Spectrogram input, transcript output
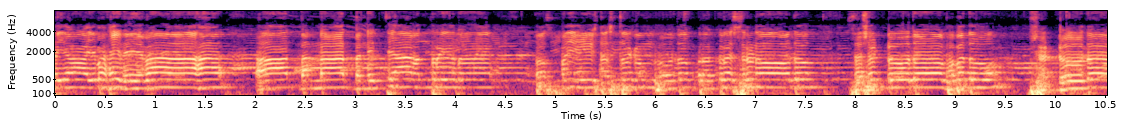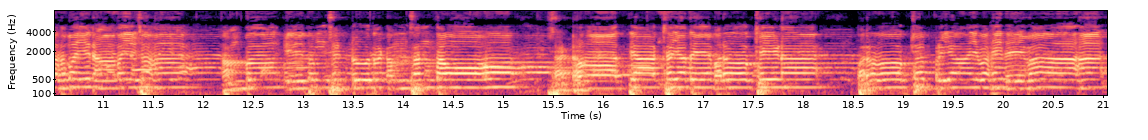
పంచభూతకం సంతో పంచహోత్యాక్షయతే ఆత్మన్నాత్మనిత్యామంత్రయత. తస్మై షష్టకం భూతవ్రత్ర శృణోతు. సషడ్డూత భవతు. షడ్డూత వై రామైషः తం ఏతం షడ్డూతకం సంతో. షడ్డోత్యాక్షయతే పరోక్షేణ. పరోక్ష ప్రియాయ వహి దేవాः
